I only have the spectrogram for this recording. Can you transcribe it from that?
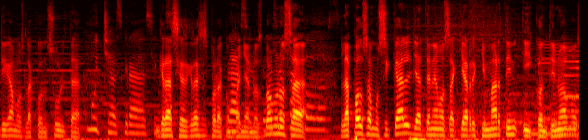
digamos, la consulta. Muchas gracias. Gracias, gracias por acompañarnos. Gracias, Vámonos gracias a, la pausa musical. Ya tenemos aquí a Ricky Martin y continuamos.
